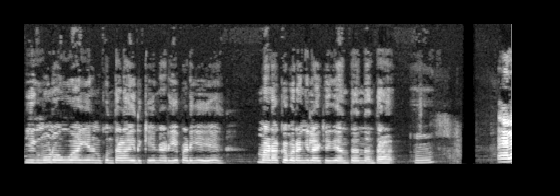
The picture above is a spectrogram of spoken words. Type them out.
ಈಗ ನೋಡು ಅವ್ವ ಏನು ಅನ್ಕೊಂತಾಳ ಇದಕ್ಕೇನು ಅಡುಗೆ ಪಡಿಗೆ ಮಾಡಕ್ಕೆ ಬರಂಗಿಲ್ಲ ಆಕೆಗೆ ಅಂತಂದು ಅಂತಾಳ ಹ್ಞೂ ಅಲ್ಲ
